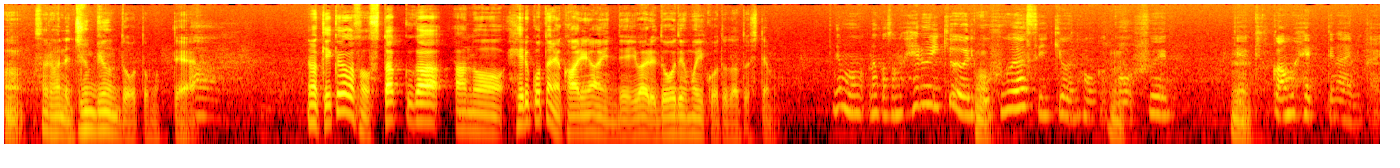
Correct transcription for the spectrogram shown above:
うん、それはね準備運動と思って。あまあ結局はそのスタックがあの減ることには変わりないんでいわゆるどうでもいいことだとしても、ーでもなんかその減る勢いよりこう増やす勢いの方がこう増えて、うん結局あんま減ってないみたい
